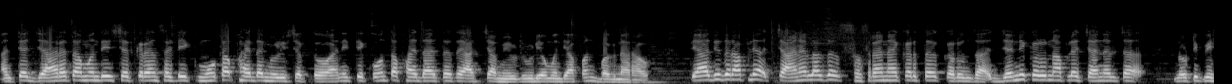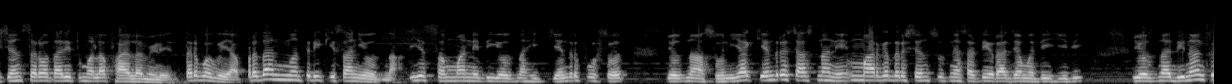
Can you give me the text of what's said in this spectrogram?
आणि त्या जाहिरातामध्ये शेतकऱ्यांसाठी एक मोठा फायदा मिळू शकतो आणि ते कोणता फायदा आहे तर ते आजच्या व्हिडिओमध्ये आपण बघणार आहोत. त्याआधी जर आपल्या चॅनलला जर सबस्क्राईब नाही करतं करून जा जेणेकरून आपल्या चॅनलचा नोटिफिकेशन सर्वात आधी तुम्हाला पाहायला मिळेल. तर बघूया प्रधानमंत्री किसान योजना ही सन्मान निधी योजना ही केंद्र पुरस्कृत योजना असून या केंद्र शासनाने मार्गदर्शन सुचण्यासाठी राज्यामध्ये ही योजना दिनांक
